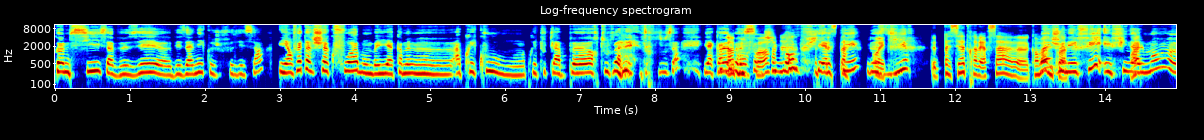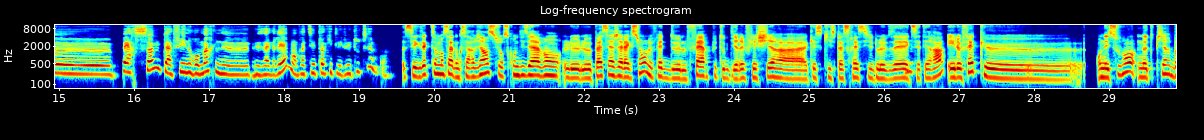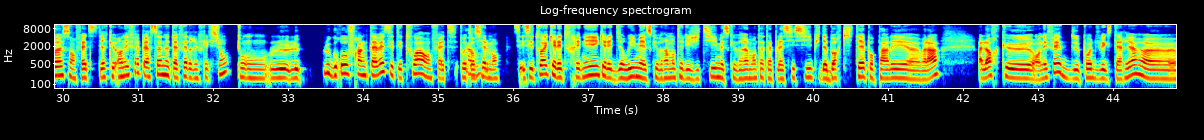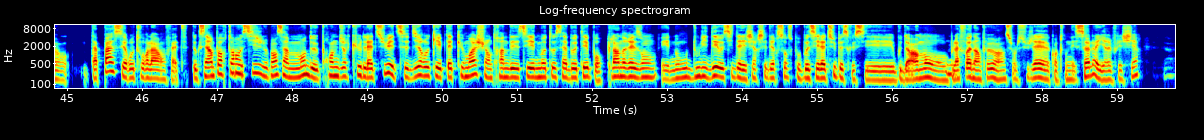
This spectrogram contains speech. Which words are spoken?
Comme si ça faisait euh, des années que je faisais ça. Et en fait, à chaque fois, bon, ben, il y a quand même, euh, après coup, après toute la peur, tout le mal-être, tout ça, il y a quand même un sentiment de fierté de Ouais. se dire, de passer à travers ça euh, quand ouais, même. je l'ai fait et finalement euh, personne t'a fait une remarque désagréable. En fait, c'est toi qui te l'as fait toute seule, quoi. C'est exactement ça. Donc ça revient sur ce qu'on disait avant, le, le passage à l'action, le fait de le faire plutôt que d'y réfléchir à qu'est-ce qui se passerait si je le faisais, Mm. etc. Et le fait que on est souvent notre pire boss en fait. C'est-à-dire qu'en effet, personne ne t'a fait de réflexion. Ton le, le plus gros frein que t'avais, c'était toi en fait, potentiellement. C'est c'est toi qui allais te freiner, qui allait te dire oui, mais est-ce que vraiment t'es légitime, est-ce que vraiment t'as ta place ici, puis d'abord qui t'es pour parler, euh, voilà. Alors que, en effet, de point de vue extérieur, euh, t'as pas ces retours-là, en fait. Donc, c'est important aussi, je pense, à un moment de prendre du recul là-dessus et de se dire, OK, peut-être que moi, je suis en train d'essayer de m'auto-saboter pour plein de raisons. Et donc, d'où l'idée aussi d'aller chercher des ressources pour bosser là-dessus parce que c'est, au bout d'un moment, on Mm. plafonne un peu hein, sur le sujet quand on est seul à y réfléchir.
